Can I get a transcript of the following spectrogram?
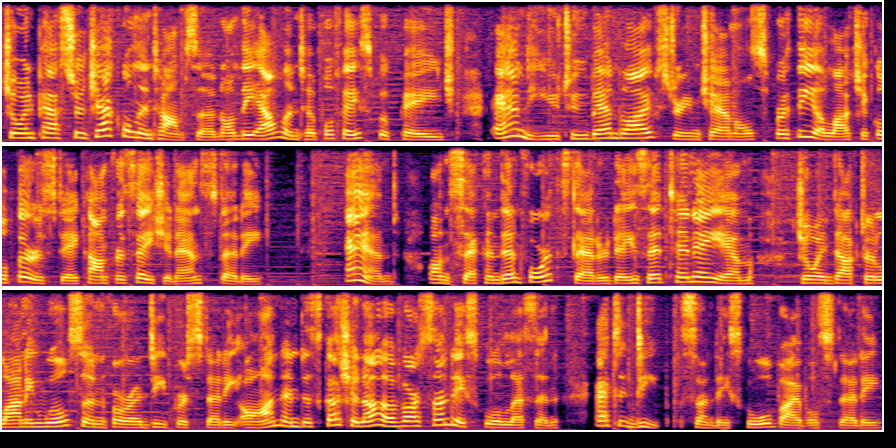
join Pastor Jacqueline Thompson on the Allen Temple Facebook page and YouTube and live stream channels for Theological Thursday conversation and study. And on second and fourth Saturdays at 10 a.m., join Dr. Lonnie Wilson for a deeper study on and discussion of our Sunday School lesson at Deep Sunday School Bible Study.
